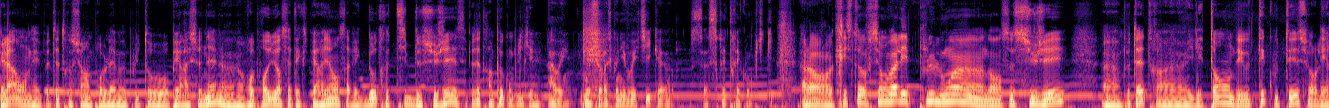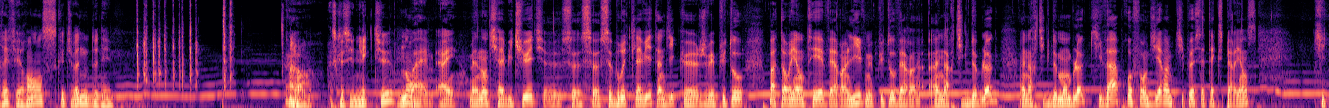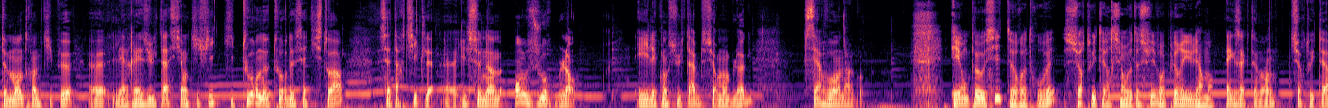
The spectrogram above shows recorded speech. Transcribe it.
Mais là, on est peut-être sur un problème plutôt opérationnel. Euh, reproduire cette expérience avec d'autres types de sujets, c'est peut-être un peu compliqué. Ah oui, ne serait-ce qu'au niveau éthique, euh, ça serait très compliqué. Alors Christophe, si on veut aller plus loin dans ce sujet, euh, peut-être il est temps de t'écouter sur les références que tu vas nous donner. Alors, est-ce que c'est une lecture? Non. Ouais, ouais. Maintenant, tu es habitué. ce, bruit de clavier t'indique que je vais plutôt pas t'orienter vers un livre, mais plutôt vers un, article de blog, un article de mon blog qui va approfondir un petit peu cette expérience, qui te montre un petit peu euh, les résultats scientifiques qui tournent autour de cette histoire. Cet article, euh, il se nomme 11 jours blancs et il est consultable sur mon blog Cerveau en argot. Et on peut aussi te retrouver sur Twitter si on veut te suivre plus régulièrement. Exactement, sur Twitter,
